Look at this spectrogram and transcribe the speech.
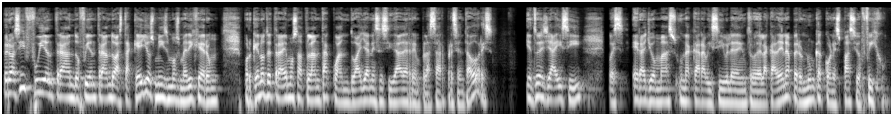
Pero así fui entrando, fui entrando hasta que ellos mismos me dijeron, ¿por qué no te traemos a Atlanta cuando haya necesidad de reemplazar presentadores? Y entonces ya ahí sí, pues era yo más una cara visible dentro de la cadena, pero nunca con espacio fijo.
